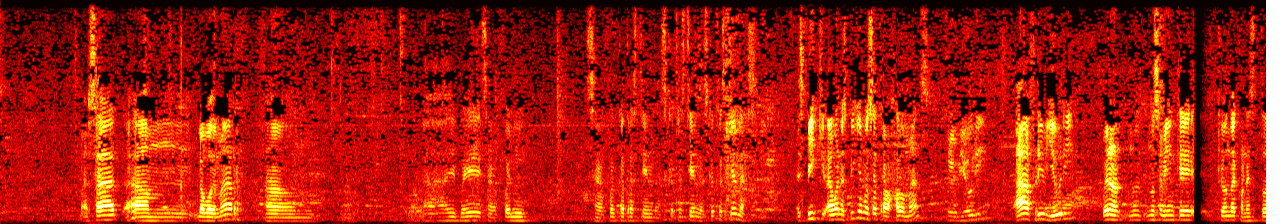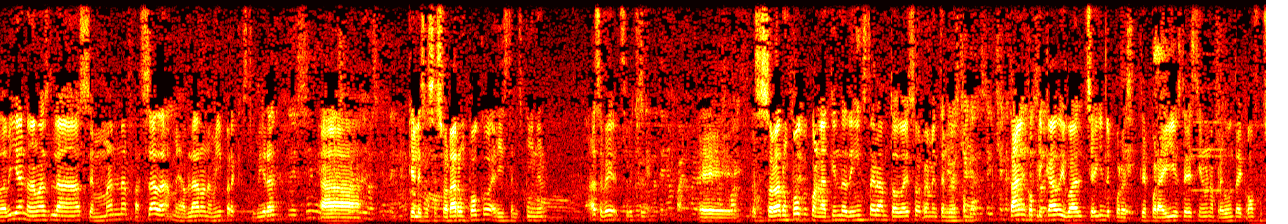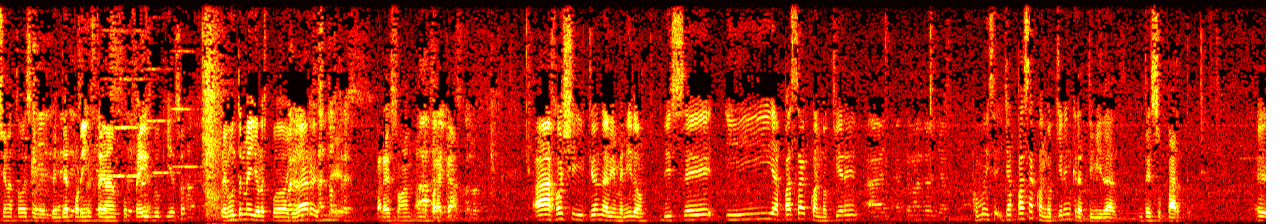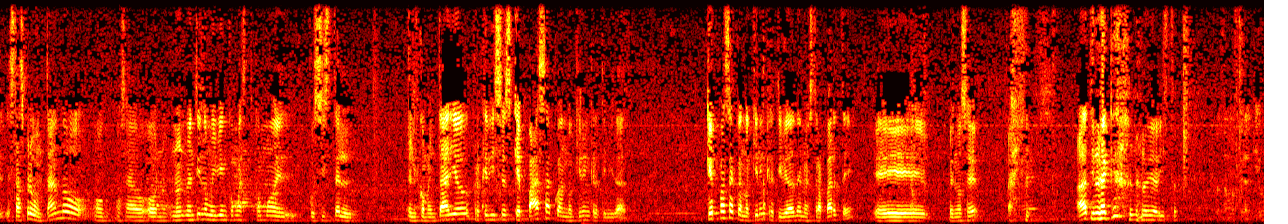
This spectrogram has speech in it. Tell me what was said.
Marsat, am, Lobo de Mar. am, ay, güey, se me fue el. Se me fue qué otras tiendas, qué otras tiendas, qué otras tiendas. Speak, ah, bueno, Speak nos ha trabajado más. Free Beauty. Ah, Free Beauty. Bueno, no, no sé bien qué, qué onda con eso todavía. Nada más la semana pasada me hablaron a mí para que estuviera, ah, que les asesorara un poco. Ahí está el spinner. Ah, se ve, se ve chido. Eh, asesorar un poco con la tienda de Instagram, todo eso realmente no es como tan complicado. Igual, si alguien de por, de por ahí ustedes tienen una pregunta de cómo funciona todo eso de vender por Instagram, por Facebook y eso, pregúntenme, yo les puedo ayudar. Este, para eso ando ando por acá. Ah, Hoshi, ¿qué onda? Bienvenido. Dice, y ya pasa cuando quieren, ¿cómo dice? Ya pasa cuando quieren creatividad de su parte. Eh, ¿Estás preguntando o, o sea, o, o no, no, no entiendo muy bien cómo, es, cómo eh, pusiste el, el comentario? Creo que dices, ¿qué pasa cuando quieren creatividad? ¿Qué pasa cuando quieren creatividad de nuestra parte? Eh, pues no sé. Ah, tiene una cara, no lo había visto. Pues somos creativos.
